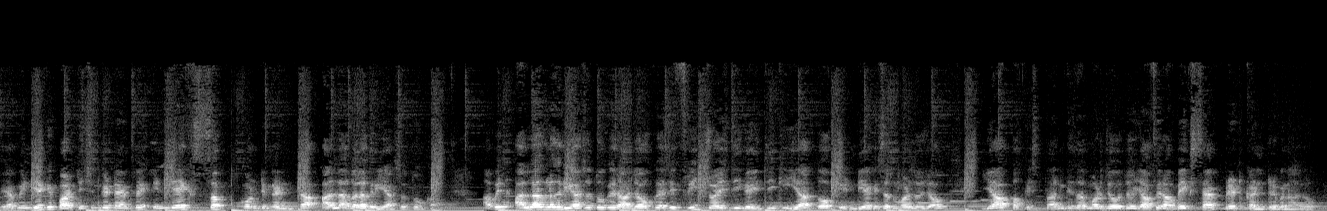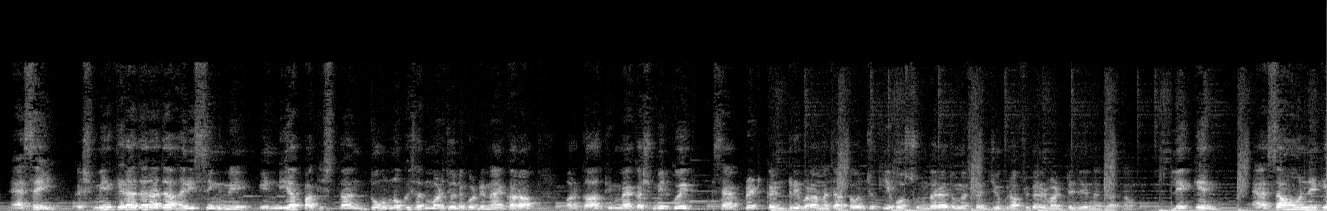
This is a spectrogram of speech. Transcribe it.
पे। अब इंडिया के पार्टीशन के टाइम पे इंडिया एक सब कॉन्टिनेंट था अलग अलग रियासतों का। अब इन अलग अलग रियासतों के राजाओं को ऐसी फ्री चॉइस दी गई थी कि या तो आप इंडिया के साथ मर्ज हो जाओ, या पाकिस्तान के साथ मर्ज हो जाओ, या फिर आप एक सेपरेट कंट्री बना लो। ऐसे ही, कश्मीर के राजा राजा हरी सिंह ने इंडिया पाकिस्तान दोनों के साथ मर्ज होने को डिनाई करा और कहा कि मैं कश्मीर को एक सेपरेट कंट्री बनाना चाहता हूँ क्योंकि ये बहुत सुंदर है तो मैं इसका जियोग्राफिकल एडवांटेज देना चाहता हूँ। लेकिन ऐसा होने के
